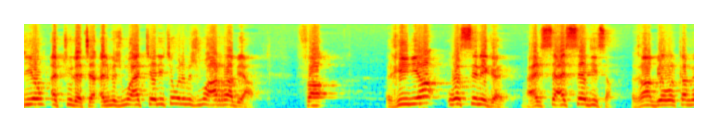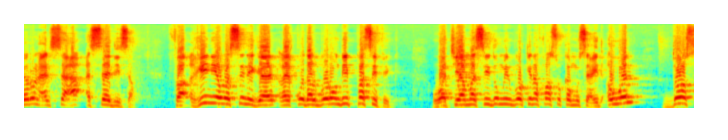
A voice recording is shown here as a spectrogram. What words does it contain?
يوم الثلاثاء المجموعة الثالثة والمجموعة الرابعة. فغينيا والسنغال على الساعة السادسة غامبيا والكاميرون على الساعة السادسة. فغينيا والسنغال غيقودها البوروندي باسيفيك. وتياماسيدو من بوركينا فاسو كمساعد أول دوس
